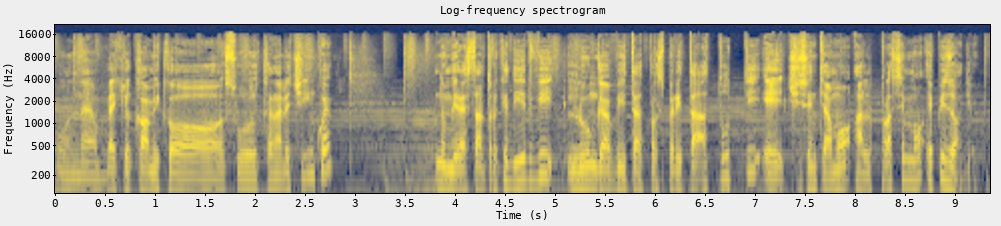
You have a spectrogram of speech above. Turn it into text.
un vecchio comico sul canale 5. Non mi resta altro che dirvi, lunga vita e prosperità a tutti e ci sentiamo al prossimo episodio.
